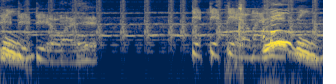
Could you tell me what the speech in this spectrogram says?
Amazing! Amazing! Amazing!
